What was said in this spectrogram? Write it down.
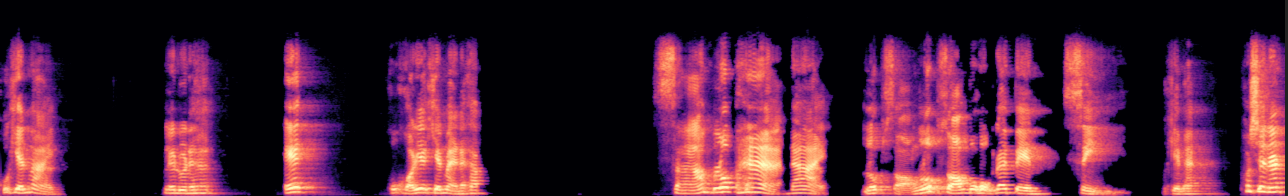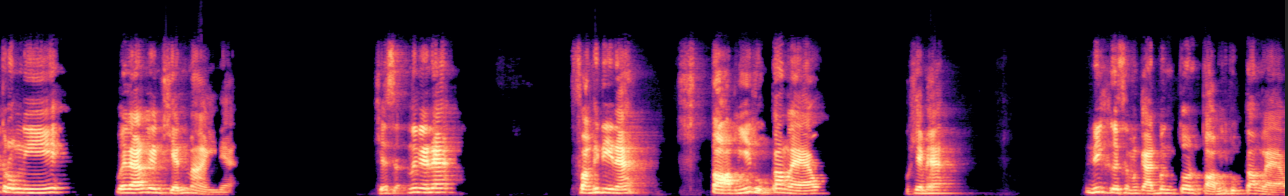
ครูเขียนใหม่เรียนดูนะฮะ x ครูขอเรียกเขียนใหม่นะครับ สามลบห้าได้ลบสองลบสองบวกหกได้เป็นสี่โอเคไหมเพราะฉะนั้นตรงนี้เวลาเรียนเขียนใหม่เนี่ยเขียนนั่นเองนะ ฟังให้ดีนะ ตอบนี้ถูกต้องแล้วโอเคไหมนี่คือสมการเบื้องต้นตอบนี้ถูกต้องแล้ว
